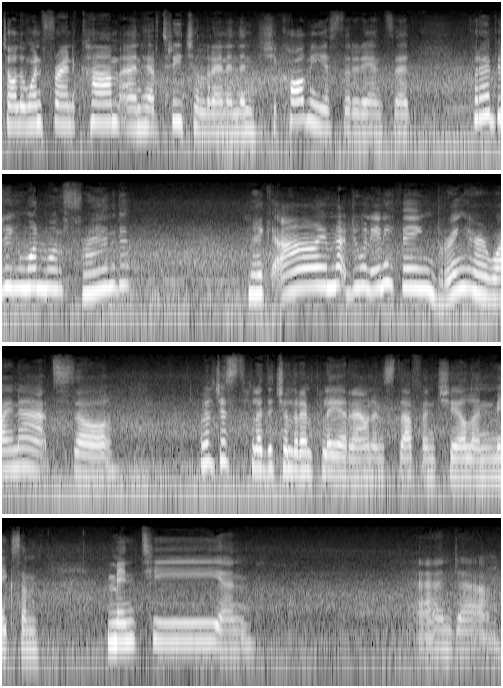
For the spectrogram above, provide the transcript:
told one friend come and her three children. And then she called me yesterday and said could I bring one more friend like I'm not doing anything. Bring her. Why not? So we'll just let the children play around and stuff and chill and make some minty and and um,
